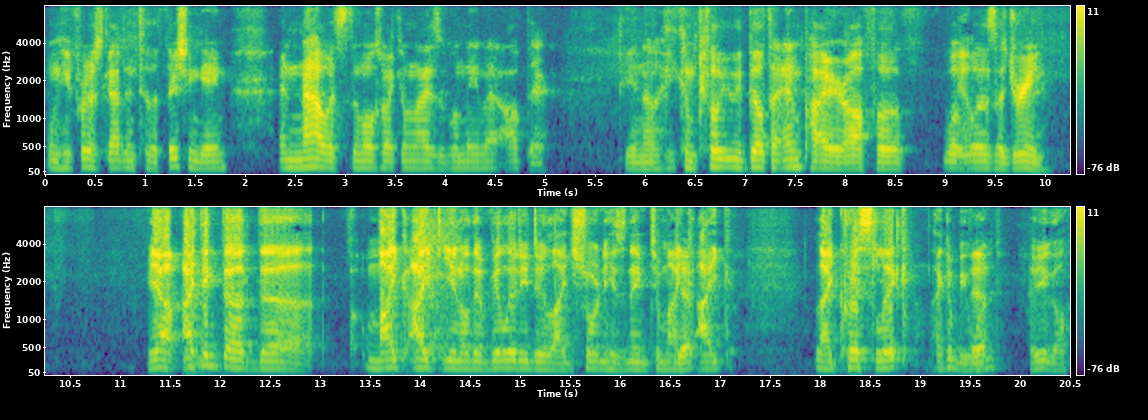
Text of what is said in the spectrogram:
when he first got into the fishing game, and now it's the most recognizable name out there. You know, he completely built an empire off of what Yeah. was a dream. Yeah, I think the the Mike Ike, you know, the ability to like shorten his name to Mike Yep. Ike, like Chris Lick, I could be Yeah. one. There you go.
